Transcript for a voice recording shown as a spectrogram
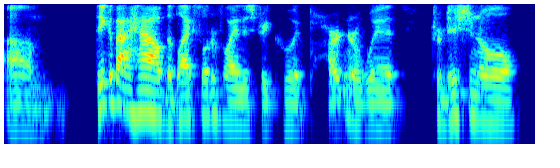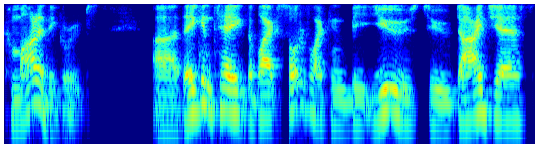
um, think about how the black soldier fly industry could partner with traditional commodity groups. Uh, they can take the black soldier fly can be used to digest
